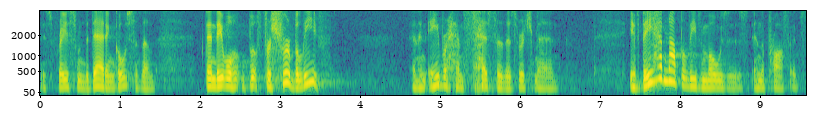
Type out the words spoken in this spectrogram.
is raised from the dead, and goes to them, then they will for sure believe. And then Abraham says to this rich man, If they have not believed Moses and the prophets,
